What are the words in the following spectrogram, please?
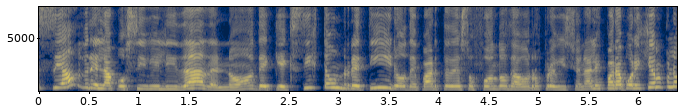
se abre la posibilidad, ¿no? De que exista un retiro de parte de esos fondos de ahorros previsionales para, por ejemplo,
